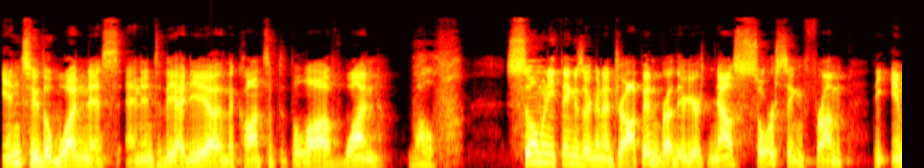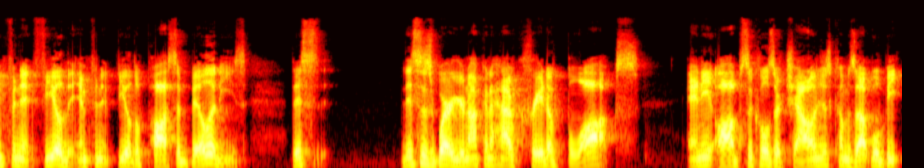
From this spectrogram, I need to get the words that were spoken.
into the oneness and into the idea and the concept of the law of one, well, so many things are going to drop in, brother. You're now sourcing from the infinite field, the infinite field of possibilities. This, this is where you're not going to have creative blocks. Any obstacles or challenges comes up will be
